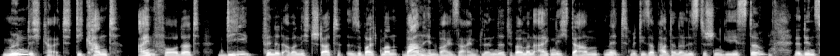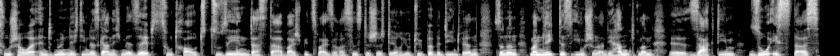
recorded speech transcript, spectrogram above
Mündigkeit, die Kant einfordert, die findet aber nicht statt, sobald man Warnhinweise einblendet, weil man eigentlich damit, mit dieser paternalistischen Geste, äh, den Zuschauer entmündigt, ihm das gar nicht mehr selbst zutraut, zu sehen, dass da beispielsweise rassistische Stereotype bedient werden, sondern man legt es ihm schon an die Hand. Man äh, sagt ihm, so ist das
